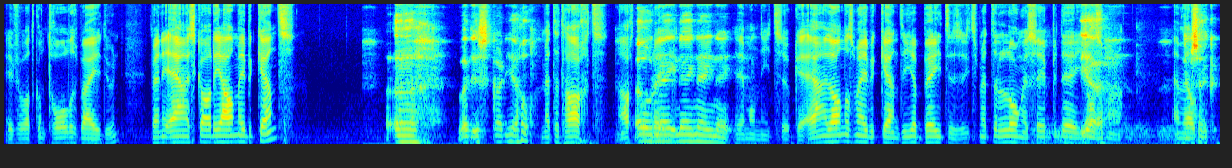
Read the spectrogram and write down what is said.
Even wat controles bij je doen. Ben je ergens cardiaal mee bekend? eh, wat is cardiaal? Met het hart. Oh nee, nee, nee, nee. Helemaal niet. Oké, ergens anders mee bekend. Diabetes, iets met de longen, CPD, Ja. En Ik wel suiker,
